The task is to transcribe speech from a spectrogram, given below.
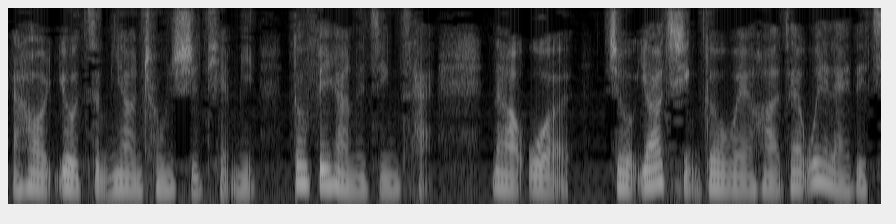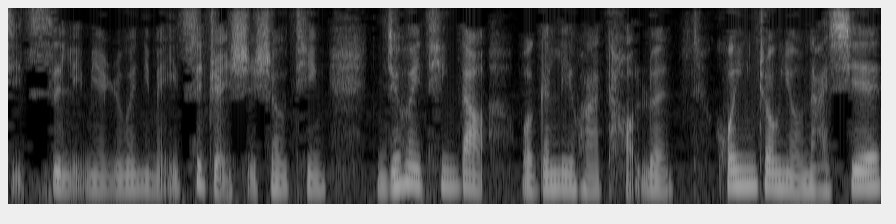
然后又怎么样重拾甜蜜，都非常的精彩。那我就邀请各位哈，在未来的几次里面，如果你每一次准时收听，你就会听到我跟丽华讨论婚姻中有哪些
